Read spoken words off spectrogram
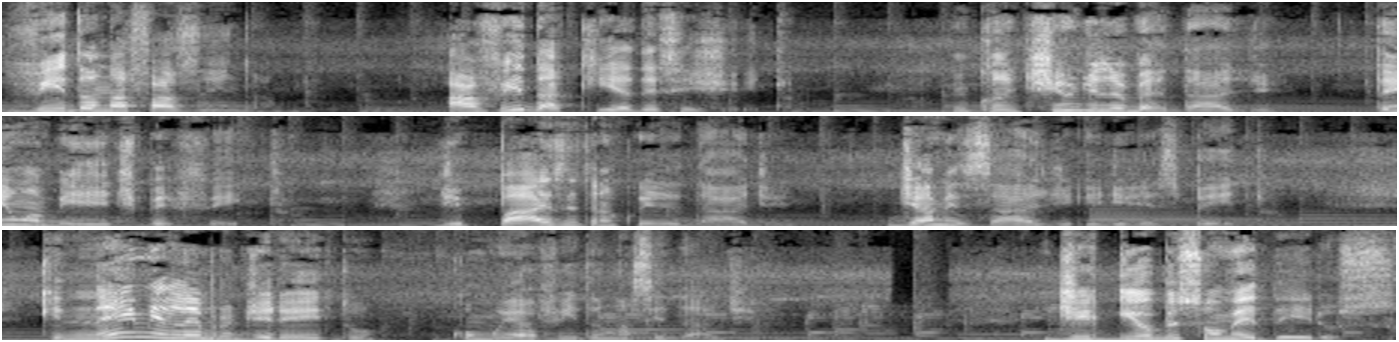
Vida na fazenda. A vida aqui é desse jeito. Um cantinho de liberdade tem um ambiente perfeito, de paz e tranquilidade, de amizade e de respeito que nem me lembro direito como é a vida na cidade. De Gilbson Medeiros.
